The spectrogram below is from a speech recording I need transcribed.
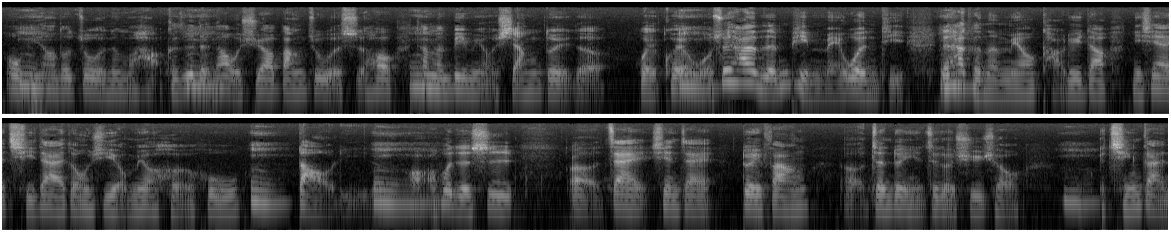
我平常都做的那么好，可是等到我需要帮助的时候，他们并没有相对的。回馈我，所以他的人品没问题，可是他可能没有考虑到你现在期待的东西有没有合乎道理的哦，或者是呃，在现在对方呃针对你这个需求，嗯，情感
